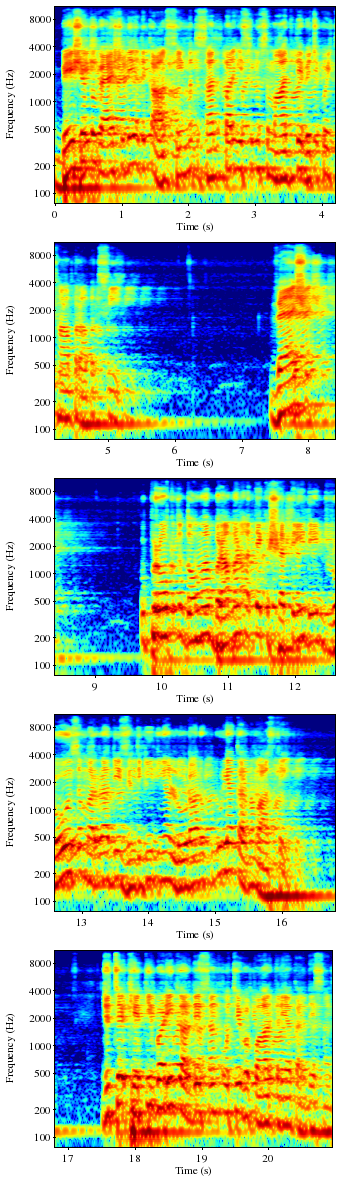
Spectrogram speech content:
ਬੇਸ਼ੱਕ ਵੈਸ਼ ਦੇ ਅਧਿਕਾਰ ਸੀਮਤ ਸਨ, ਪਰ ਇਸ ਨੂੰ ਸਮਾਜ ਦੇ ਵਿੱਚ ਕੋਈ ਥਾਂ ਪ੍ਰਾਪਤ ਸੀ। ਵੈਸ਼ ਉਪਰੋਕਤ ਦੋਵਾਂ ਬ੍ਰਾਹਮਣ ਅਤੇ ਕਸ਼ਤਰੀ ਦੀ ਰੋਜ਼ਮਰਰਾ ਦੀ ਜ਼ਿੰਦਗੀ ਦੀਆਂ ਲੋੜਾਂ ਨੂੰ ਪੂਰੀਆਂ ਕਰਨ ਵਾਸਤੇ। ਜਿੱਥੇ ਖੇਤੀਬਾੜੀ ਕਰਦੇ ਸਨ, ਉੱਥੇ ਵਪਾਰ ਕਰਿਆ ਕਰਦੇ ਸਨ।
